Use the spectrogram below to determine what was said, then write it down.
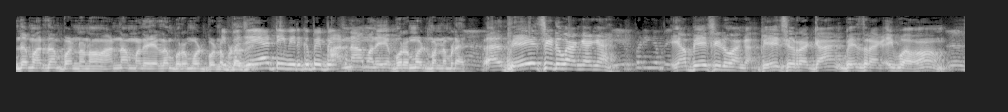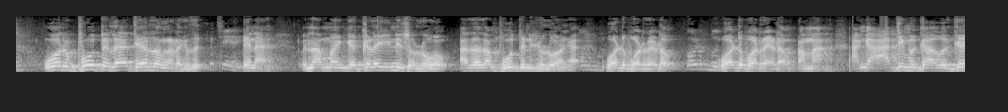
இந்த மாதிரி தான் பண்ணணும். அண்ணாமலை எல்லாம் ப்ரொமோட் பண்ணக்கூடாது ஜெயா டிவி இருக்கு போய் அண்ணாமலையை ப்ரொமோட் பண்ண முடியாது. பேசிடுவாங்கங்க. ஏன் பேசிடுவாங்க? பேசுறாங்க பேசுறாங்க. இப்போ ஒரு பூத்துல தேர்தல் நடக்குது. என்ன? நம்ம இங்க கிளைன்னு சொல்லுவோம். அதை தான் பூத்துன்னு சொல்லுவாங்க. ஓட்டு போடுற இடம். ஓட்டு போடுற இடம். ஆமா. அங்க அதிமுகவுக்கு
